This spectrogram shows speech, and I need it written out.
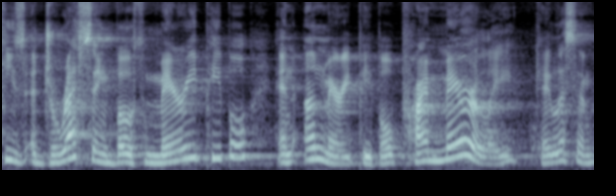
he's addressing both married people and unmarried people primarily, okay, listen,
